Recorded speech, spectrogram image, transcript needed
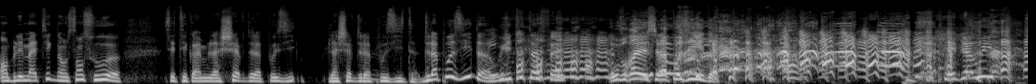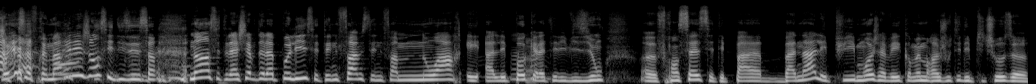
emblématique dans le sens où euh, c'était quand même la chef de la posi La chef de la poside. De la poside oui. tout à fait. Ouvrez, c'est la poside Eh bien oui, vous voyez, ça ferait marrer les gens s'ils disaient ça. Non, c'était la chef de la police, c'était une femme, c'était une femme noire et à l'époque à la télévision française, c'était pas banal. Et puis moi, j'avais quand même rajouté des petites choses, euh,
